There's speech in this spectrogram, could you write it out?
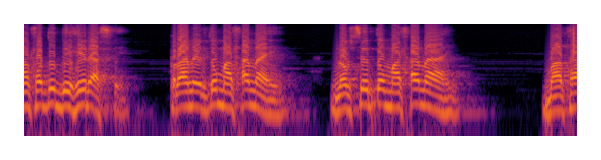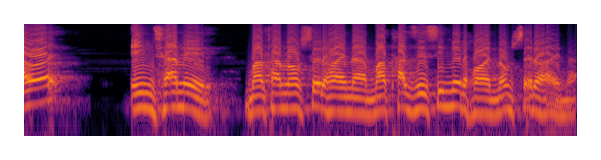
মাথা তো দেহের আছে, প্রাণের তো মাথা নাই, নফসের তো মাথা নাই। মাথা হয় ইনসানের, মাথা নফসের হয় না, মাথা জেসিমের হয়, নফসের হয় না।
